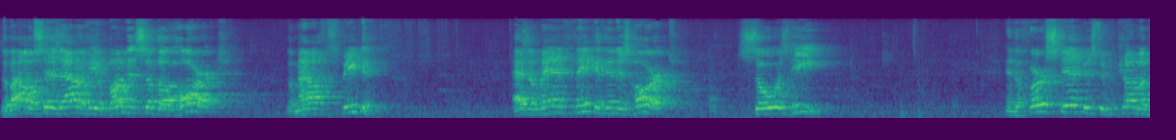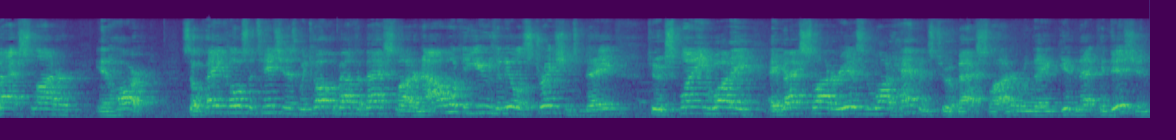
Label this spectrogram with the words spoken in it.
The Bible says, out of the abundance of the heart, the mouth speaketh. As a man thinketh in his heart, so is he. And the first step is to become a backslider in heart. So pay close attention as we talk about the backslider. Now I want to use an illustration today to explain what a, a backslider is and what happens to a backslider when they get in that condition.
